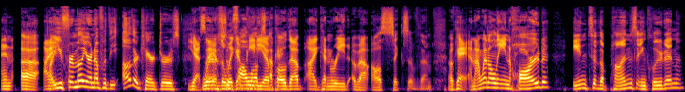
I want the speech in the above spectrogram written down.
And uh, I Are you familiar enough with the other characters? Yes, I have the Wikipedia okay. pulled up. I can read about all six of them. Okay, and I'm going to lean hard into the puns included.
